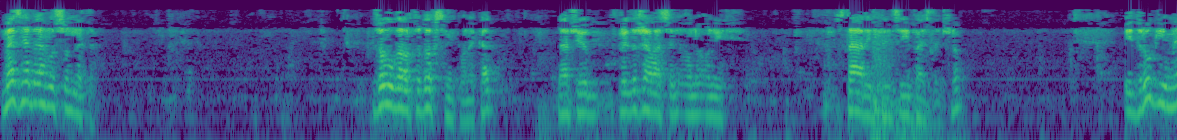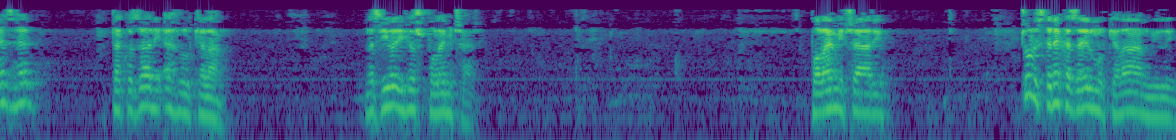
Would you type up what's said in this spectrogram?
Mezheb ehlu sunneta. Zovu ga ortodoksni ponekad. Znači, pridržava se on, onih starih principa i slično. I drugi mezheb, takozvani ehlul kelam. Nazivaju ih još polemičari. Polemičari. Čuli ste neka za ilmul kelam ili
